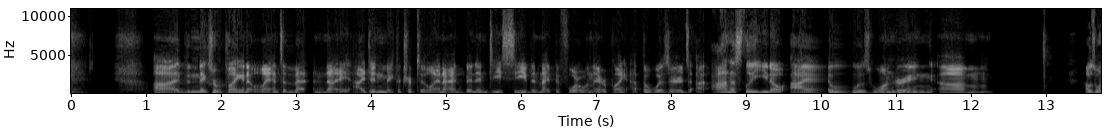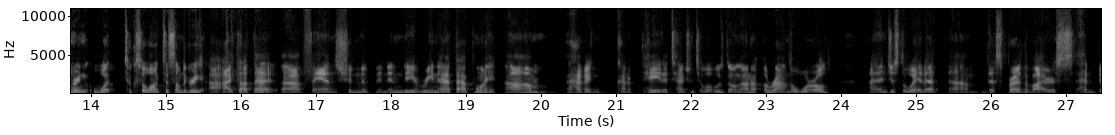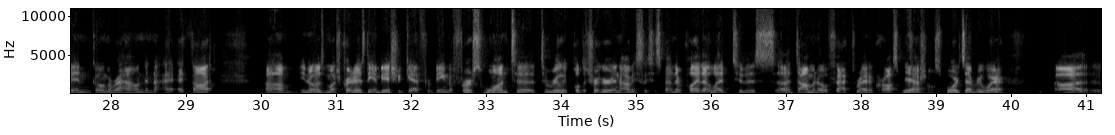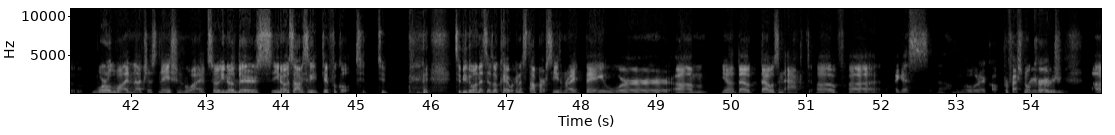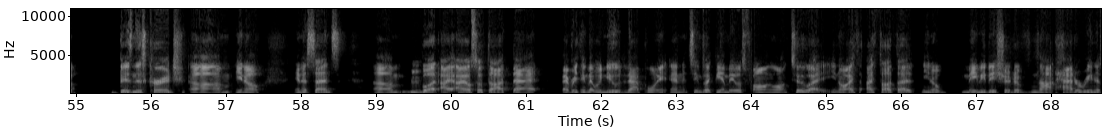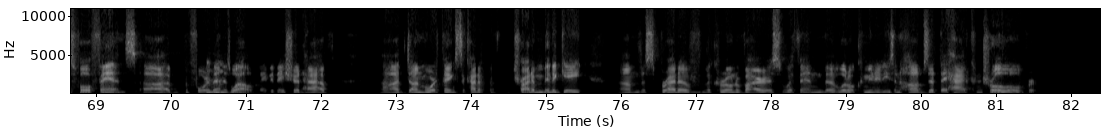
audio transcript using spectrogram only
Uh, the Knicks were playing in Atlanta that night. I didn't make the trip to Atlanta. I'd been in DC the night before when they were playing at the Wizards. Honestly, you know, I was wondering. Um, I was wondering what took so long to some degree. I, I thought that uh, fans shouldn't have been in the arena at that point, mm-hmm. um, mm-hmm. having kind of paid attention to what was going on around the world and just the way that um, the spread of the virus had been going around. And I, I thought um, you know, as much credit as the NBA should get for being the first one to to really pull the trigger and obviously suspend their play. That led to this uh, domino effect right across professional yeah. sports everywhere, uh, worldwide, not just nationwide. So you know, mm-hmm. there's you know, it's obviously difficult to to to be the one that says, okay, we're going to stop our season, right? They were, um, you know, that that was an act of, uh, I guess, uh, what would I call it? professional Bravery. courage, uh, business courage, um, you know, in a sense. Um, mm-hmm. But I, I also thought that everything that we knew at that point, and it seems like the NBA was following along too. I, you know, I, I thought that you know maybe they should have not had arenas full of fans uh, before mm-hmm. then as well. Maybe they should have uh, done more things to kind of try to mitigate um, the spread of the coronavirus within the little communities and hubs that they had control over.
